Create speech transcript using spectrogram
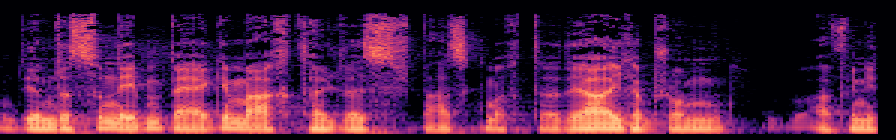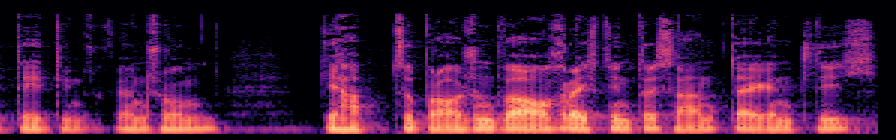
Und wir haben das so nebenbei gemacht, halt, weil es Spaß gemacht hat. Ja, ich habe schon Affinität insofern schon gehabt zur Branche und war auch recht interessant eigentlich.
